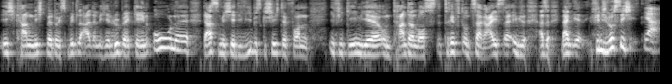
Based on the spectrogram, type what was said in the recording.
Ich kann nicht mehr durchs mittelalterliche Lübeck gehen, ohne dass mich hier die Liebesgeschichte von Iphigenie und Tantalos trifft und zerreißt. Äh, also nein, äh, finde ich lustig. Ja.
